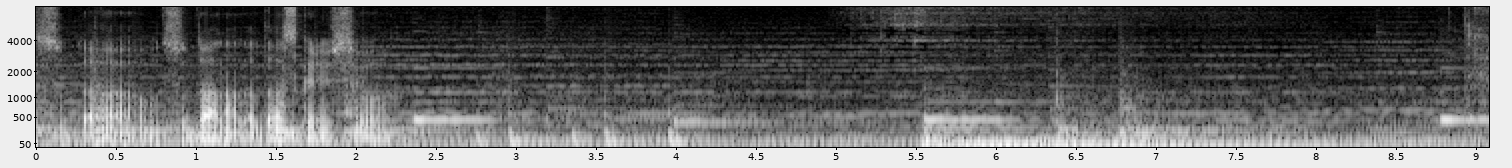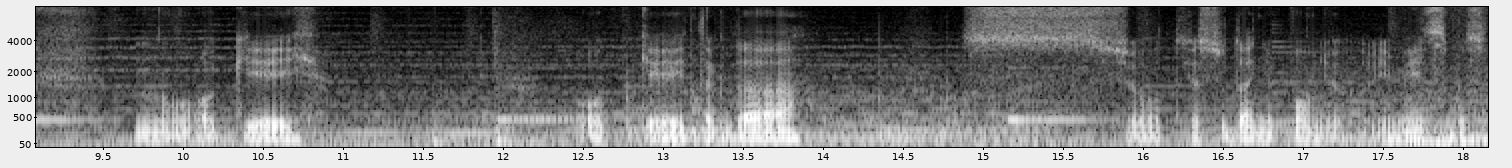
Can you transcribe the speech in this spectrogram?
сюда. Вот сюда надо, да, скорее всего. Ну, окей. Окей, тогда... Все, вот я сюда не помню. Имеет смысл.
